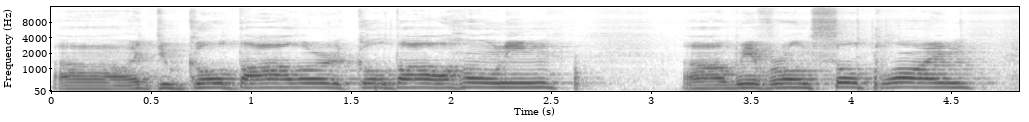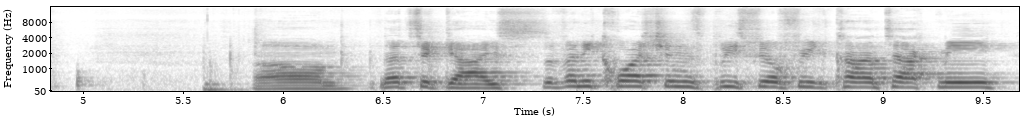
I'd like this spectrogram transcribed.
Uh, I do gold dollar, gold dollar honing. Uh, we have our own soap line. Um, that's it, guys. So if any questions, please feel free to contact me.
